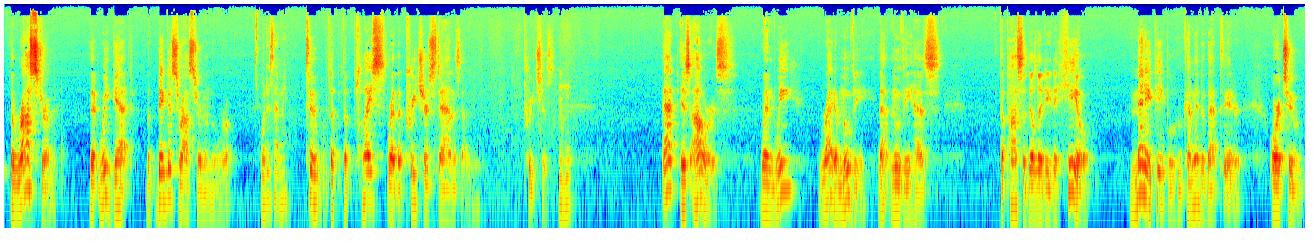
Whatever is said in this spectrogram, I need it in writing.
the rostrum that we get, the biggest rostrum in the world, What does that mean? to the, the place where the preacher stands and preaches. Mm-hmm. That is ours. When we write a movie, that movie has the possibility to heal many people who come into that theater or to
